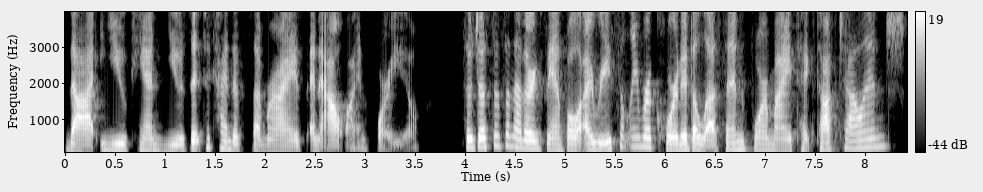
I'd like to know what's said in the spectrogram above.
that you can use it to kind of summarize and outline for you. So just as another example, I recently recorded a lesson for my TikTok challenge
